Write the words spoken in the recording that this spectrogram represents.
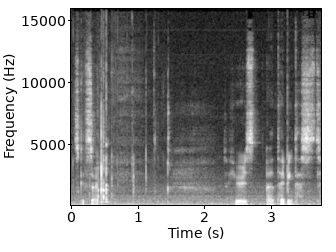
Let's get started. So here's a typing test.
